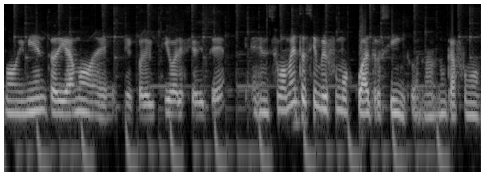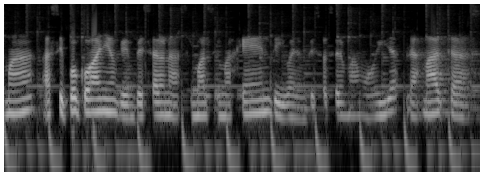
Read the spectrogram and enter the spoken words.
movimiento, digamos, de, colectivo LGBT. En su momento siempre fuimos cuatro o cinco, nunca fuimos más. Hace pocos años que empezaron a sumarse más gente y bueno, empezó a ser más movida. Las marchas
